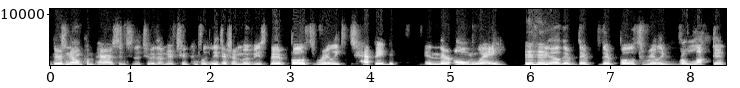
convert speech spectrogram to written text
there's no comparison to the two of them. They're two completely different movies. They're both really tepid in their own way. Hmm you know they're they're, they're both really reluctant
